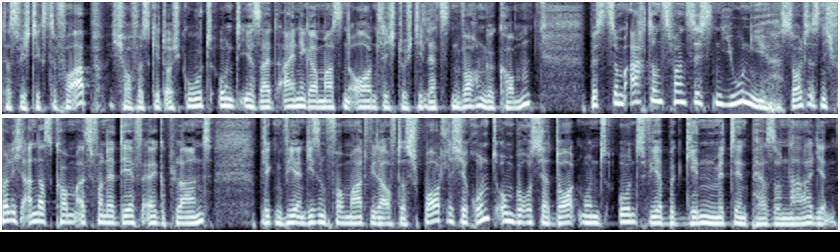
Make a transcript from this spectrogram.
Das Wichtigste vorab. Ich hoffe, es geht euch gut und ihr seid einigermaßen ordentlich durch die letzten Wochen gekommen. Bis zum 28. Juni sollte es nicht völlig anders kommen als von der DFL geplant. Blicken wir in diesem Format wieder auf das Sportliche rund um Borussia Dortmund und wir beginnen mit den Personalien.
